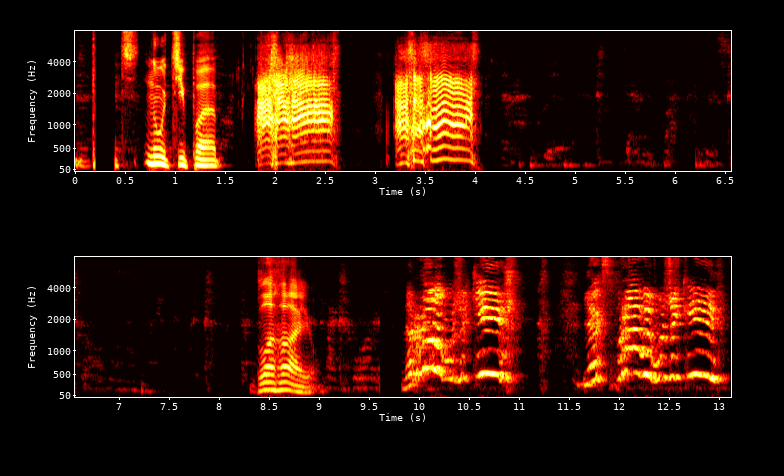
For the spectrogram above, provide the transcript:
Блядь, Ну, типа. «Ага! Ага!» Благаю. Здорово, мужики! Як справи, мужики?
